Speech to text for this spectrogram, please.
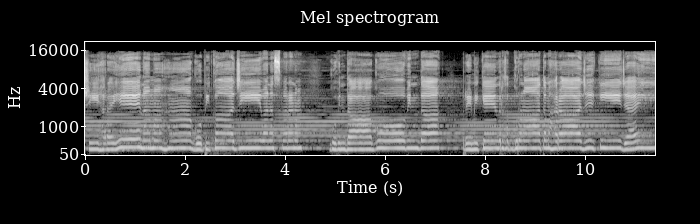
श्रीहरये नमः गोपिकाजीवनस्मरणं गोविन्दा गोविन्द प्रेमिकेन्द्र सद्गुरुनाथ महाराज की जय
